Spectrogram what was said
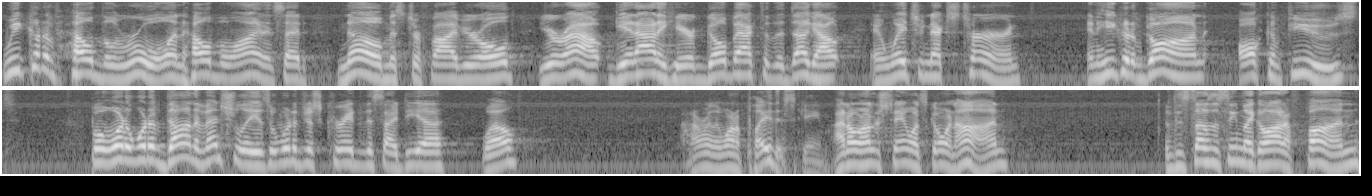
We could have held the rule and held the line and said, No, Mr. Five year old, you're out. Get out of here. Go back to the dugout and wait your next turn. And he could have gone all confused. But what it would have done eventually is it would have just created this idea well, I don't really want to play this game. I don't understand what's going on. This doesn't seem like a lot of fun.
